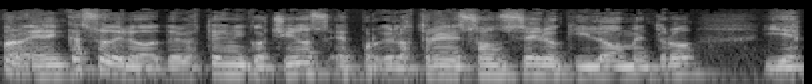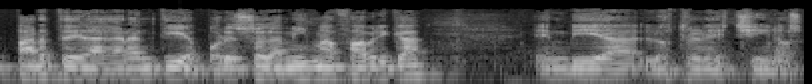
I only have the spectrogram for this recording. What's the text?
Bueno, en el caso de, de los técnicos chinos es porque los trenes son cero kilómetros y es parte de la garantía, eso la misma fábrica envía los trenes chinos.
